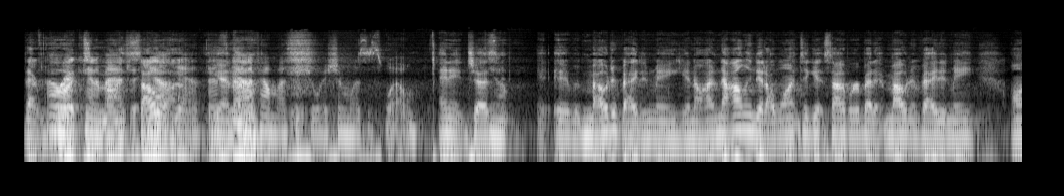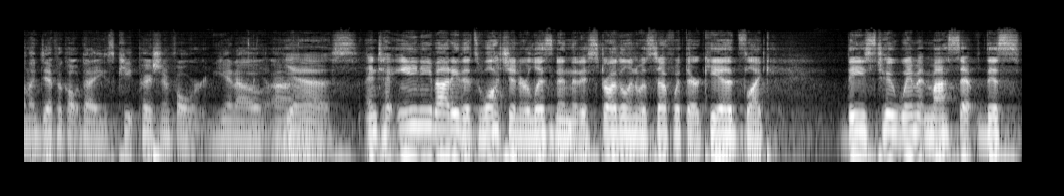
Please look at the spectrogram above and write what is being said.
that Oh, I ripped can't my soul Yeah. out, Yeah, that's you know? kind of how my situation was as well. and it just Yep. It, it motivated me you know. And not only did i want to get sober but it motivated me on the difficult days. Keep pushing forward you know um, Yes. And to anybody that's watching or listening that is struggling with stuff with their kids, like these two women, myself, this,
